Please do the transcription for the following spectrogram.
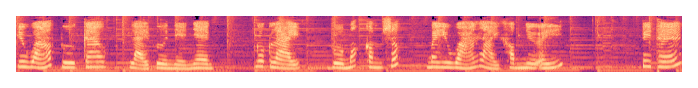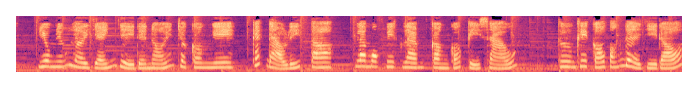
hiệu quả vừa cao lại vừa nhẹ nhàng. Ngược lại, vừa mất công sức mà hiệu quả lại không như ý. Vì thế, dùng những lời giản dị để nói cho con nghe các đạo lý to là một việc làm cần có kỹ xảo. Thường khi có vấn đề gì đó,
